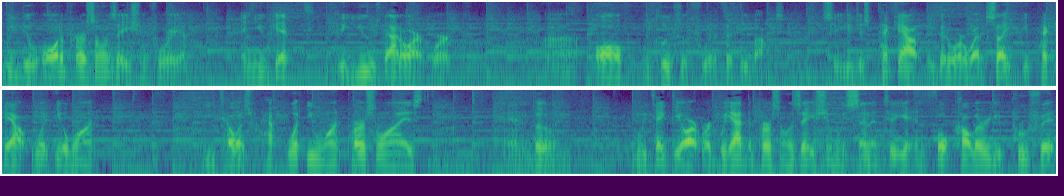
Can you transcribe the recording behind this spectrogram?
we do all the personalization for you and you get to use that artwork uh, all inclusive for the 50 bucks. So you just pick out, you go to our website, you pick out what you want, you tell us what you want personalized, and boom. We take the artwork, we add the personalization, we send it to you in full color, you proof it,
